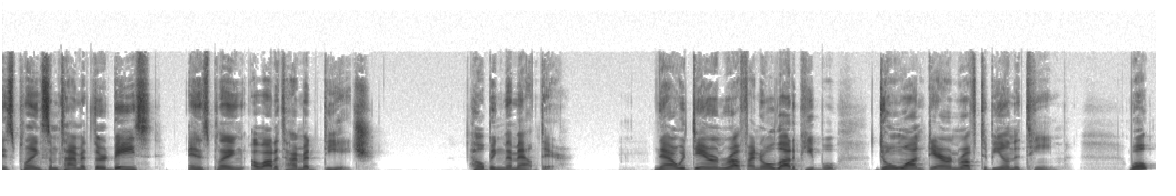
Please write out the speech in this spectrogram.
is playing some time at third base and is playing a lot of time at DH, helping them out there. Now with Darin Ruf, I know a lot of people don't want Darin Ruf to be on the team. Well,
